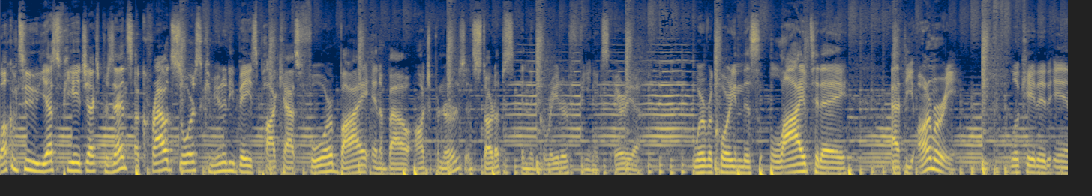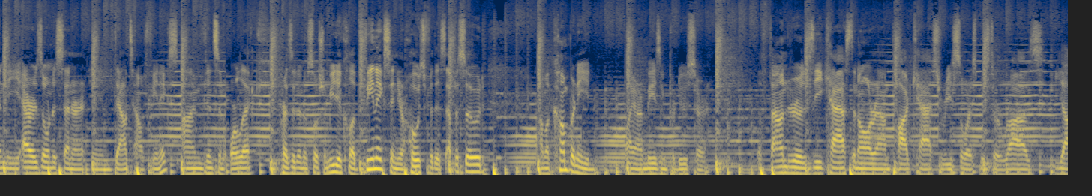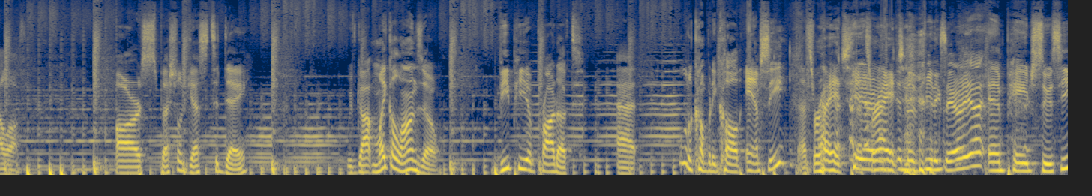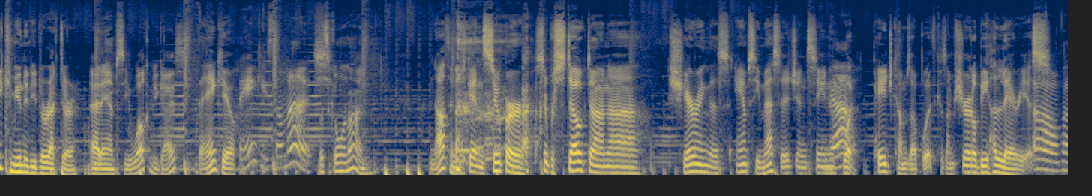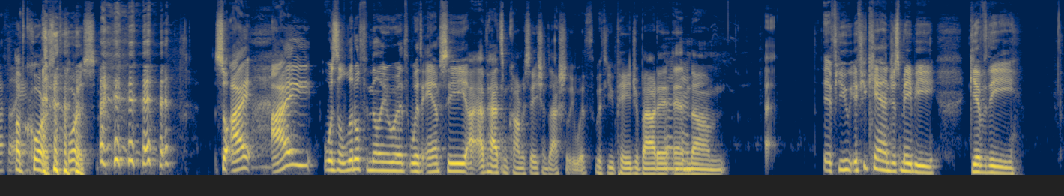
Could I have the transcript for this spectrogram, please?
Welcome to Yes PHX Presents, a crowdsourced community based podcast for, by, and about entrepreneurs and startups in the greater Phoenix area. We're recording this live today at the Armory, located in the Arizona Center in downtown Phoenix. I'm Vincent Orlek, president of Social Media Club Phoenix, and your host for this episode. I'm accompanied by our amazing producer, the founder of Zcast and all around podcast resource, Mr. Raz Yaloff our special guest today. We've got Mike Alonzo, VP of Product at a little company called AMC. That's right. That's right. In the Phoenix area, and Paige Susi, Community Director at AMC. Welcome, you guys. Thank you. Thank you so much. What's going on? Nothing. Just getting super, super stoked on uh, sharing this AMC message and seeing Yeah. what Paige comes up with because I'm sure it'll be hilarious. oh, definitely. Of course, of course. so I I was a little familiar with with AMC. I- I've had some conversations actually with with you, Paige, about it. And um, if you if you can just maybe give the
